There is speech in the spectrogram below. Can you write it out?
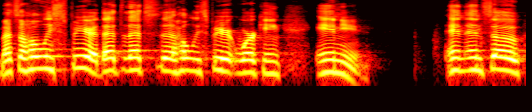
That's the Holy Spirit. That, that's the Holy Spirit working in you. And, and so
